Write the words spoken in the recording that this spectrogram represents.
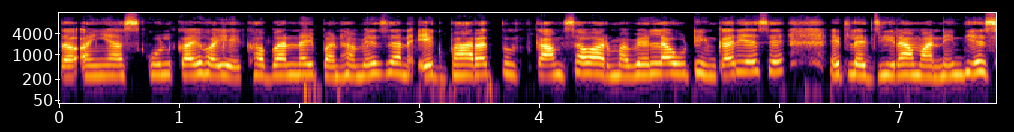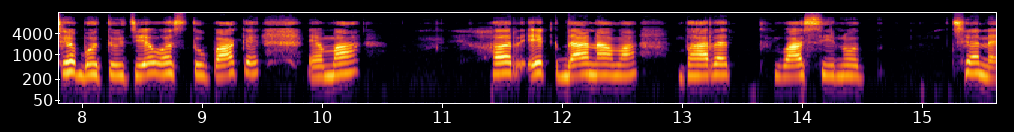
તો અહીંયા સ્કૂલ કઈ હોય એ ખબર નહીં, પણ હંમેશા ને એક ભારતનું કામ સવારમાં વહેલા ઉઠીને કરીએ છીએ એટલે જીરામાં નીંદીએ છીએ બધું જે વસ્તુ પાકે, એમાં હર એક દાનામાં ભારતવાસીનો છે ને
